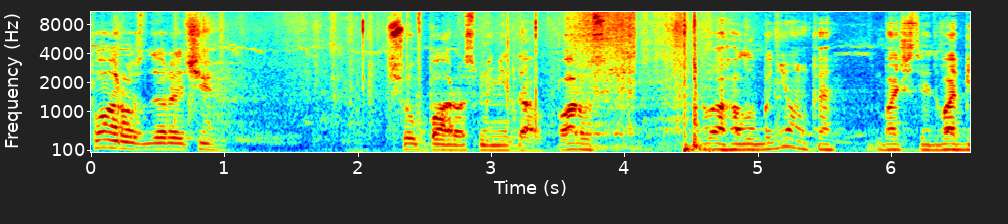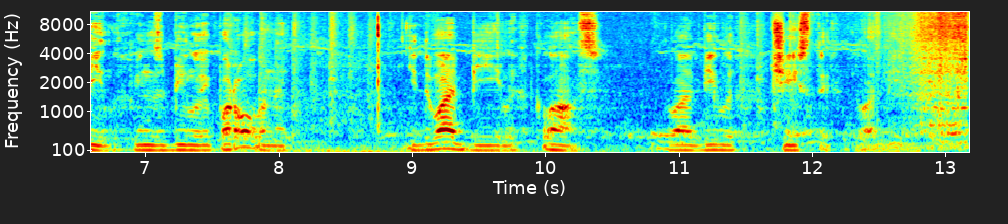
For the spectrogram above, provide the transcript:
Парус, до речі. Що парус мені дав? Парус два голубеньонка, бачите, два білих. Він з білої парований. І два білих. Клас. Два білих чистих, два білих.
